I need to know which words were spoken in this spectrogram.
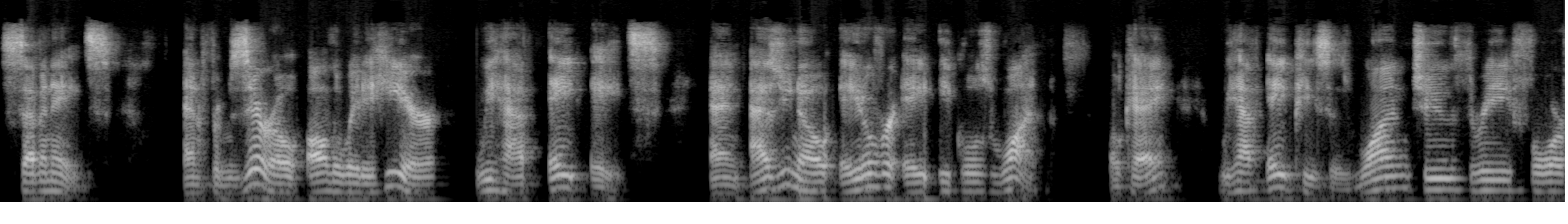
seven eighths. And from zero all the way to here, we have eight eighths. And as you know, 8 over 8 equals 1. Okay? We have 8 pieces. One, two, three, four,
